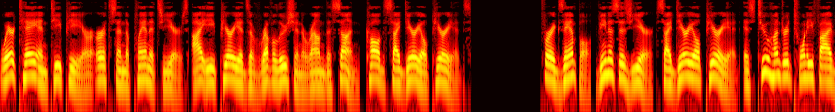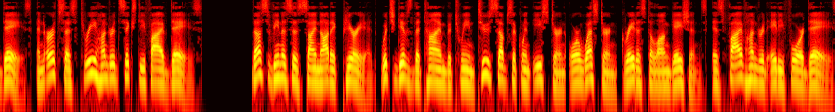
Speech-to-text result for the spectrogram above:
where Te and Tp are Earth's and the planet's years i.e. periods of revolution around the Sun, called sidereal periods. For example, Venus's year sidereal period is 225 days, and Earth's is 365 days. Thus Venus's synodic period, which gives the time between two subsequent eastern or western greatest elongations, is 584 days.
